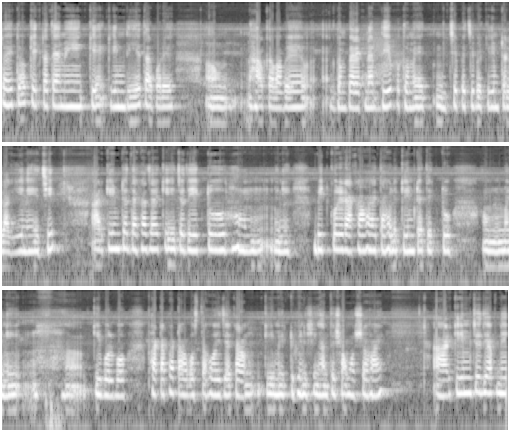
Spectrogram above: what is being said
তো এই তো কেকটাতে আমি ক্রিম দিয়ে তারপরে হালকাভাবে একদম প্যারেট ন্যাপ দিয়ে প্রথমে চেপে চেপে ক্রিমটা লাগিয়ে নিয়েছি। আর ক্রিমটা দেখা যায় কি, যদি একটু মানে বিট করে রাখা হয়, তাহলে ক্রিমটাতে একটু মানে কি বলব, ফাটা ফাটা অবস্থা হয়ে যায়, কারণ ক্রিমে একটু ফিনিশিং আনতে সমস্যা হয়। আর ক্রিম যদি আপনি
